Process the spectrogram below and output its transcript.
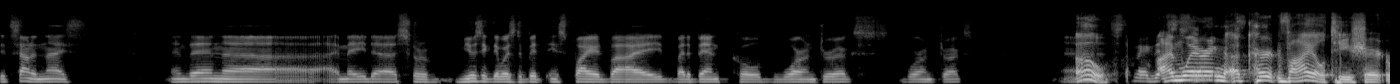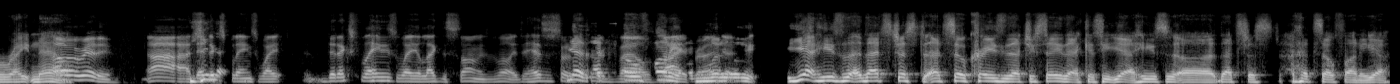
it sounded nice. And then uh, I made uh, sort of music that was a bit inspired by by the band called War on Drugs. War on Drugs. uh, Oh, like. I'm wearing a Kurt Vile t-shirt right now. Oh, really? Ah, that Yeah. explains why. That explains why you like the song as well. It has a sort yeah, of that's so funny. vibe, right? Yeah. literally, yeah, he's that's just that's so crazy that you say that because he, yeah, he's uh, that's just that's so funny. Yeah,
